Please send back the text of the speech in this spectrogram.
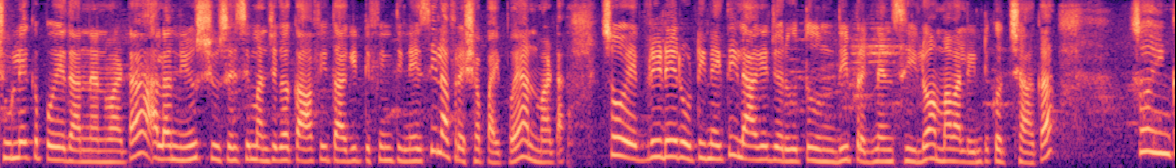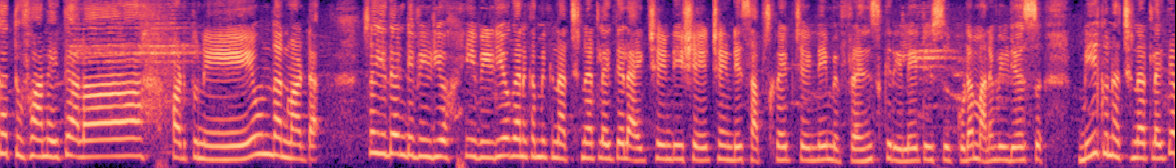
చూడలేకపోయేదాన్ని అనమాట అలా న్యూస్ చూసేసి మంచిగా కాఫీ తాగి టిఫిన్ తినేసి ఇలా ఫ్రెష్ అప్ అయిపోయాయి అనమాట సో ఎవ్రీడే రొటీన్ అయితే ఇలాగే జరుగుతూ ఉంది ప్రెగ్నెన్సీలో అమ్మ వాళ్ళ ఇంటికి వచ్చాక సో ఇంకా తుఫాన్ అయితే అలా పడుతూనే ఉందన్నమాట. సో ఇదండి వీడియో. ఈ వీడియో కనుక మీకు నచ్చినట్లయితే లైక్ చేయండి షేర్ చేయండి సబ్స్క్రైబ్ చేయండి. మీ ఫ్రెండ్స్కి రిలేటివ్స్కి కూడా మన వీడియోస్ మీకు నచ్చినట్లయితే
